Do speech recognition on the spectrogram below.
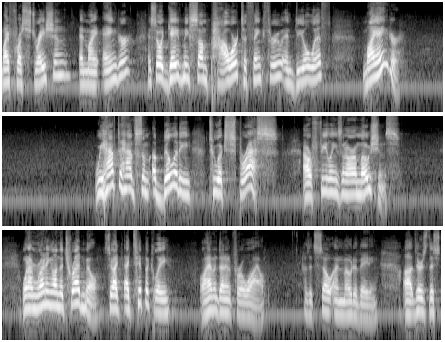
my frustration and my anger. And so it gave me some power to think through and deal with my anger. We have to have some ability to express our feelings and our emotions. When I'm running on the treadmill, so I, I typically, well, I haven't done it for a while because it's so unmotivating. Uh, there's this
